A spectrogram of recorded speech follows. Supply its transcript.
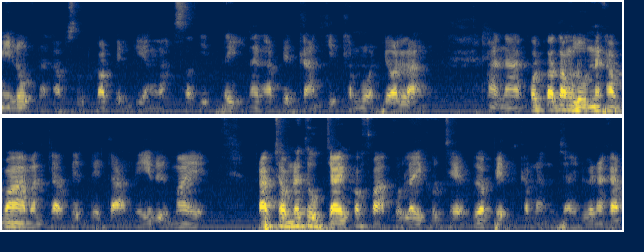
มีลุดนะครับ สูตรก็เป็นเพียงหลักสถิตินะครับ เป็นการคิดคำนวณย้อนหลังอนาคตก็ต้องลุ้นนะครับว่ามันจะเป็นไปตามนี้หรือไม่ รับชมและถูกใจก็ฝากกดไลค์กดแชร์เพื่อเป็นกำลังใจด้วยนะครับ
